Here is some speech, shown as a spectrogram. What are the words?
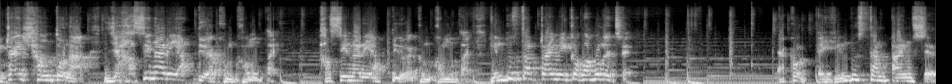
এটাই সান্ত্বনা যে হাসিনারই আত্মীয় এখন ক্ষমতায়। হাসিনারই আত্মীয় এখন ক্ষমতায়। হিন্দুস্তান টাইম এই কথা বলেছে। এখন এই হিন্দুস্তান টাইমসের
